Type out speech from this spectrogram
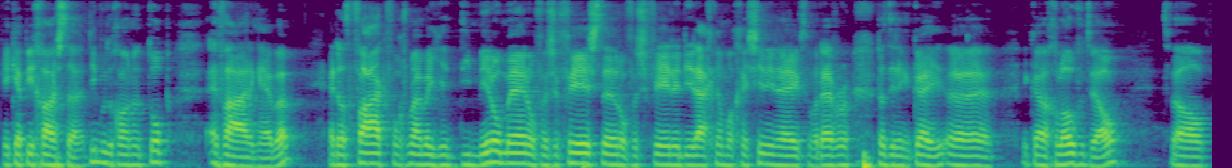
ik heb die gasten. Die moeten gewoon een top ervaring hebben. En dat vaak volgens mij een beetje die middleman of een serveerster of een serveerder die er eigenlijk helemaal geen zin in heeft of whatever. Dat die denkt, oké, okay, uh, ik uh, geloof het wel. Terwijl,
